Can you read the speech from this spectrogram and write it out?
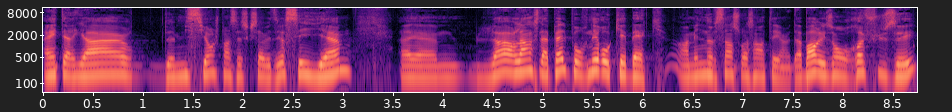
intérieur de mission, je pense que c'est ce que ça veut dire, CIM, euh, leur lance l'appel pour venir au Québec en 1961. D'abord, ils ont refusé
